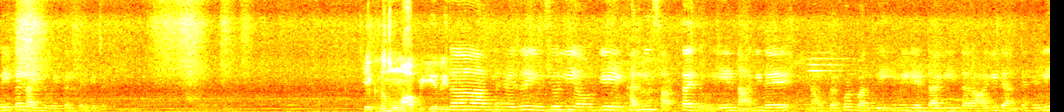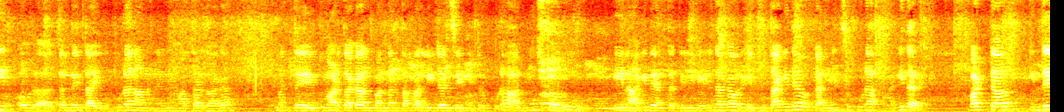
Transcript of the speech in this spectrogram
ವೆಹಿಕಲ್ ಐದು ವೆಹಿಕಲ್ಗಳಿಗೆ ಜಖಂ ಏಕದಮ್ ಮಾಪ್ ರೀತಿ ಅಂತ ಹೇಳಿದ್ರೆ ಯೂಶುವಲಿ ಅವ್ರಿಗೆ ಕನ್ವಿನ್ಸ್ ಆಗ್ತಾ ಇದ್ರು, ಏನಾಗಿದೆ? ನಾವು ಕರ್ಕೊಂಡು ಬಂದ್ವಿ ಇಮಿಡಿಯೇಟ್ ಆಗಿ ಈ ಥರ ಆಗಿದೆ ಅಂತ ಹೇಳಿ ಅವರ ತಂದೆ ತಾಯಿಗೂ ಕೂಡ ನಾನು ನಿನ್ನೆ ಮಾತಾಡಿದಾಗ ಮತ್ತೆ ಇದು ಮಾಡಿದಾಗ ಅಲ್ಲಿ ಬಂದಂತಹ ಲೀಡರ್ಸ್ ಏನಿದ್ರು ಕೂಡ ಆಲ್ಮೋಸ್ಟ್ ಅವರು ಏನಾಗಿದೆ ಅಂತ ತಿಳಿ ಹೇಳಿದಾಗ ಅವರಿಗೆ ಗೊತ್ತಾಗಿದೆ, ಅವ್ರು ಕನ್ವಿನ್ಸ್ ಕೂಡ ಆಗಿದ್ದಾರೆ. ಬಟ್ ಹಿಂದೆ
